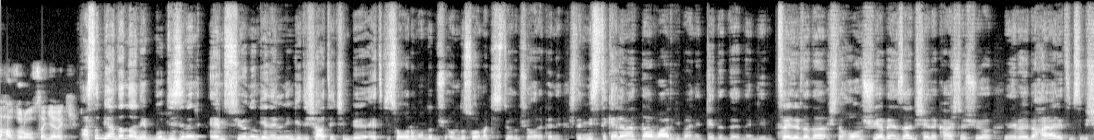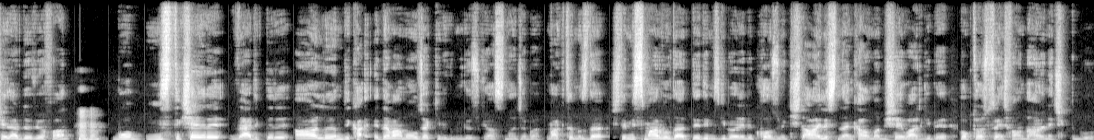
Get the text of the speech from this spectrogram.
daha zor olsa gerek. Aslında bir yandan da hani bu dizinin MCU'nun genelinin gidişatı için bir etkisi olur mu onu da, onu da sormak istiyordum şey olarak. Hani işte mistik elementler var gibi hani şeyde de ne bileyim trailerda da işte Honshu'ya benzer bir şeyle karşılaşıyor. Yine böyle bir hayaletimsi bir şeyler dövüyor falan. Hı hı. Bu mistik şeylere verdikleri ağırlığın devamı olacak gibi gözüküyor aslında acaba? Baktığımızda işte Miss Marvel'da dediğimiz gibi öyle bir kozmik işte ailesinden kalma bir şey var gibi. Doctor Strange falan daha öne çıktı bu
